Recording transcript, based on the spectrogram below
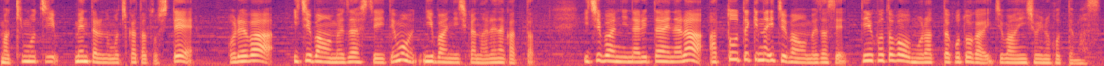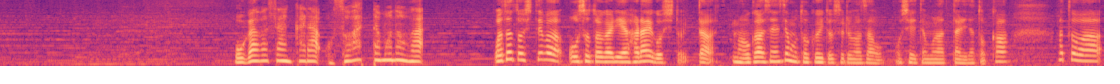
まあ、気持ちメンタルの持ち方として俺は1番を目指していても2番にしかなれなかった。1番になりたいなら圧倒的な1番を目指せっていう言葉をもらったことが一番印象に残ってます。小川さんから教わったものは技としては大外刈りや払い腰といった、まあ、小川先生も得意とする技を教えてもらったりだとかあとは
